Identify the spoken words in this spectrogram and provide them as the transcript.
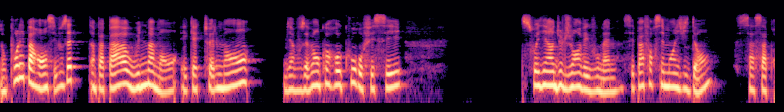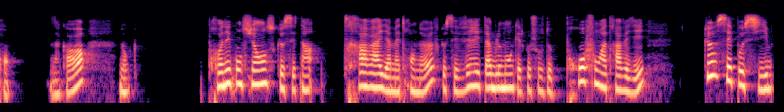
Donc pour les parents, si vous êtes un papa ou une maman et qu'actuellement bien vous avez encore recours au fessé, soyez indulgent avec vous-même. C'est pas forcément évident, ça s'apprend. D'accord? Donc prenez conscience que c'est un travail à mettre en œuvre, que c'est véritablement quelque chose de profond à travailler, que c'est possible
